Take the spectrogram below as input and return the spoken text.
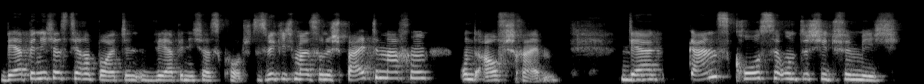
Wer bin ich als Therapeutin? Wer bin ich als Coach? Das wirklich mal so eine Spalte machen und aufschreiben. Mhm. Der ganz große Unterschied für mich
